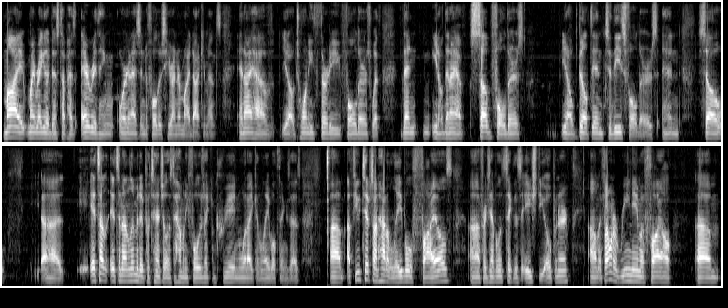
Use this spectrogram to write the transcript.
my my regular desktop has everything organized into folders here under my documents, and I have you know 20, 30 folders with then you know then I have subfolders, you know built into these folders, and so. Uh, it's un- it's an unlimited potential as to how many folders I can create and what I can label things as. Um, a few tips on how to label files. Uh, for example, let's take this HD opener. Um, if I want to rename a file, um,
